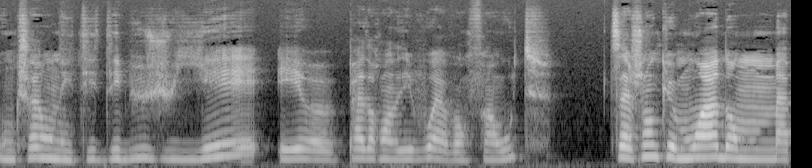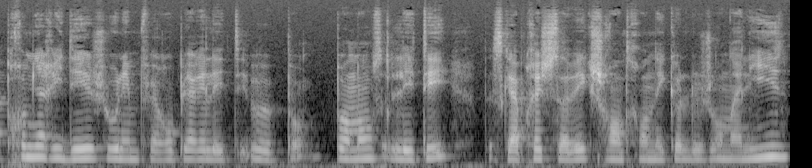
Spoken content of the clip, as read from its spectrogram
Donc ça on était début juillet et pas de rendez-vous avant fin août. Sachant que moi, dans ma première idée, je voulais me faire opérer l'été, euh, pendant l'été, parce qu'après, je savais que je rentrais en école de journalisme,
